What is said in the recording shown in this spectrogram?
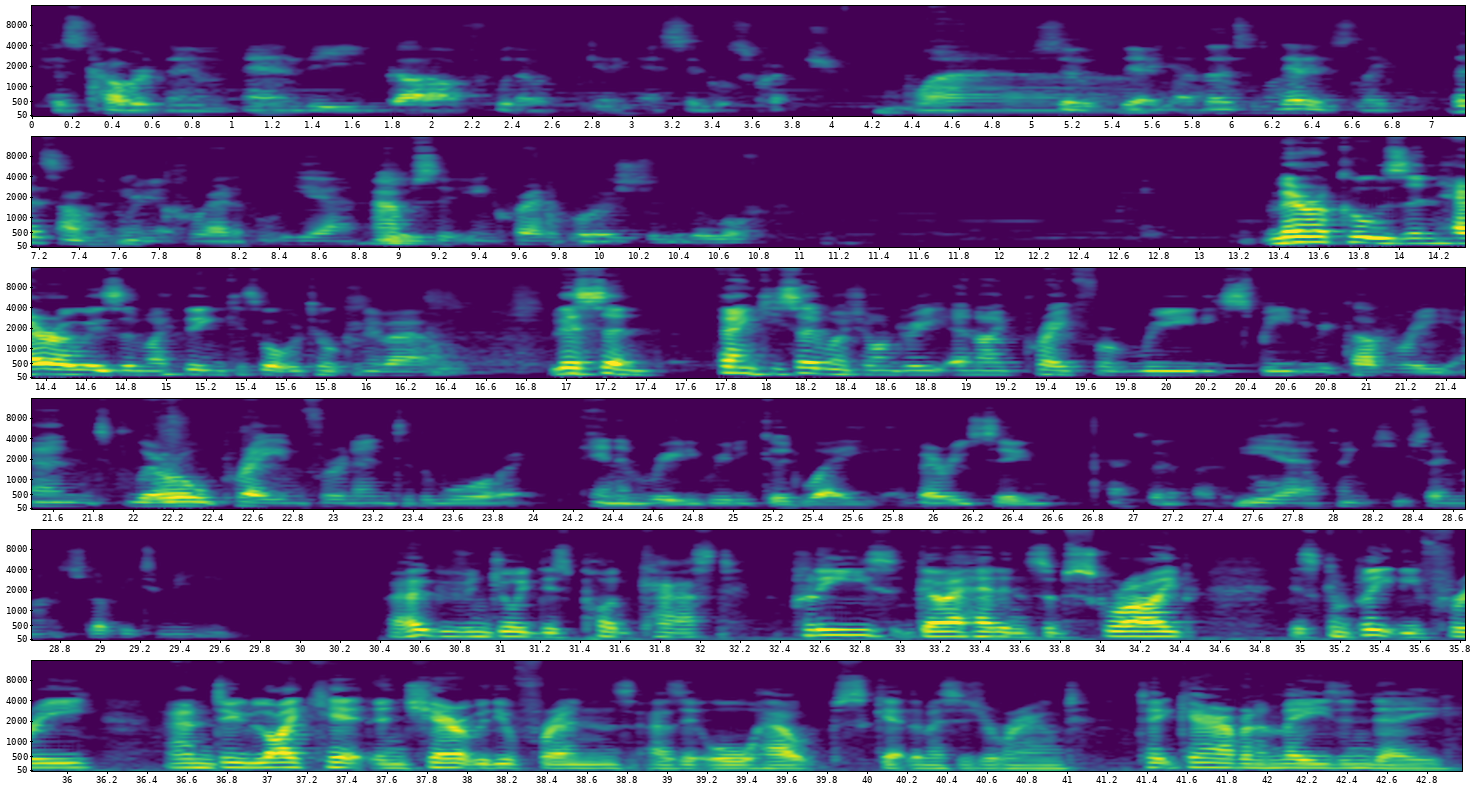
has covered them, and they got off without getting a single scratch. Wow. So yeah, yeah, that's wow. that is like that sounds unreal. Incredible, yeah, absolutely incredible. Miracles and heroism, I think, is what we're talking about. Listen, thank you so much, Andre, and I pray for really speedy recovery. And we're all praying for an end to the war in a really, really good way very soon. It's been a pleasure. Yeah, thank you so much. Lovely to meet you. I hope you've enjoyed this podcast. Please go ahead and subscribe. It's completely free. And do like it and share it with your friends as it all helps get the message around. Take care. Have an amazing day.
